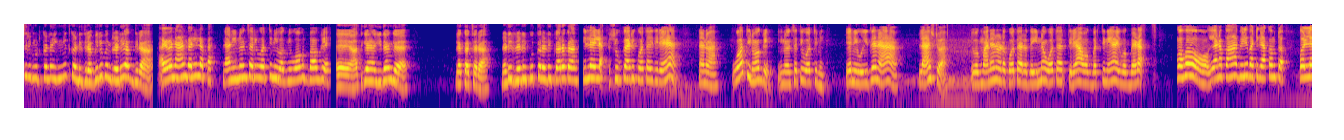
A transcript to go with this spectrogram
ಸೀರೆಗೆ ಉಟ್ಕೊಂಡ ಹಿಂಗ್ ನಿಂತ್ಕೊಂಡಿದ್ದೀರಾ? ಬಿರು ಬಂದು ರೆಡಿ ಆಗ್ದಿರಾ? ಅಯ್ಯೋ ನಾನು ಬರೀಲಪ್ಪ ನಾನು ಇನ್ನೊಂದ್ಸರಿ ಓದ್ತೀನಿ ಇವಾಗ. ನೀವು ಹೋಗ್ಬಿಟ್ಟು ಬಾಗ್ರಿ ಏ ಅತ್ಗೆ ಇದಂಗೆ ಲೆಕ್ಕಾಚಾರ. ನಡೀರಿ ನಡೀರಿ ಕೂತ್ಕ ನಡಿ ಕಾರಕ. ಇಲ್ಲ ಇಲ್ಲ. ಶುಭ ಕಾರ್ಯಕ್ಕೆ ಓದ್ತಾ ಇದ್ದೀರಿ? ನಾನು ಓದ್ತೀನಿ ಹೋಗ್ರಿ. ಇನ್ನೊಂದ್ಸತಿ ಓದ್ತೀನಿ. ಏ ನೀವು ಇದೇನಾ? ಲಾಸ್ಟು? ಇವಾಗ ಮನೆ ನೋಡಕ್ ಓದ್ತಾ ಇರೋದು ಇನ್ನೂ ಓದ್ತಾ ಇರ್ತೀರಿ? ಅವಾಗ ಬರ್ತೀನಿ. ಇವಾಗ ಬೇಡ. ಓಹೋ ಏನಪ್ಪ ಬಿಳಿ ಬಟ್ಟೆಗೆ ಹಾಕೊಂಬಿಟ್ಟು ಒಳ್ಳೆ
